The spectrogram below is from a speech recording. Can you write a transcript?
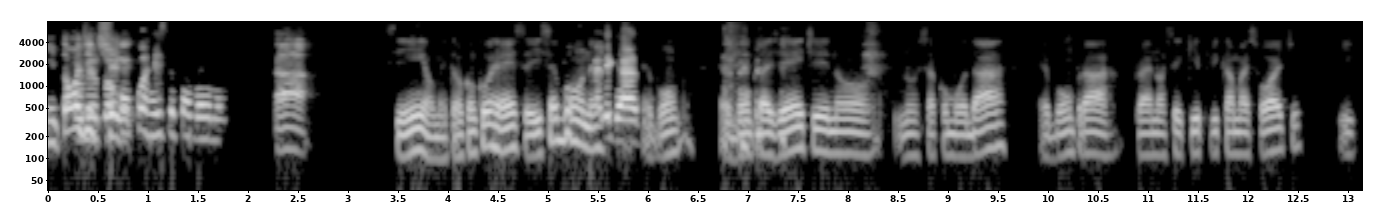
Então a gente chega... a concorrência também, né? Ah. Sim, aumentou a concorrência. Isso é bom, né? Tá ligado. É bom, é bom pra gente não, não se acomodar, é bom para a nossa equipe ficar mais forte e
